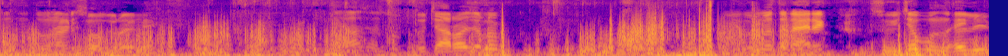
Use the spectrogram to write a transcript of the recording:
आता दोन अडीच वाजू राहिले. तो चार वाजे लोक तर डायरेक्ट स्विच ऑफ होऊन जाईल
